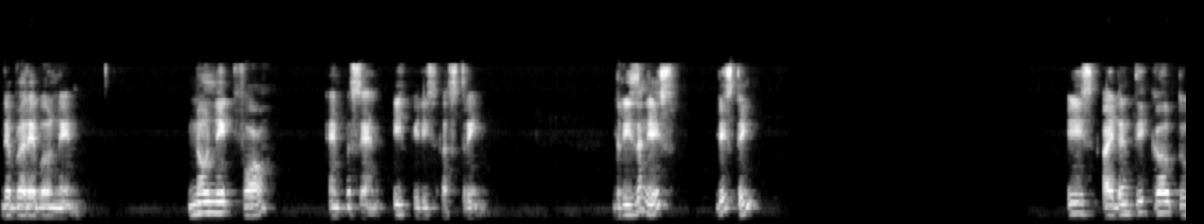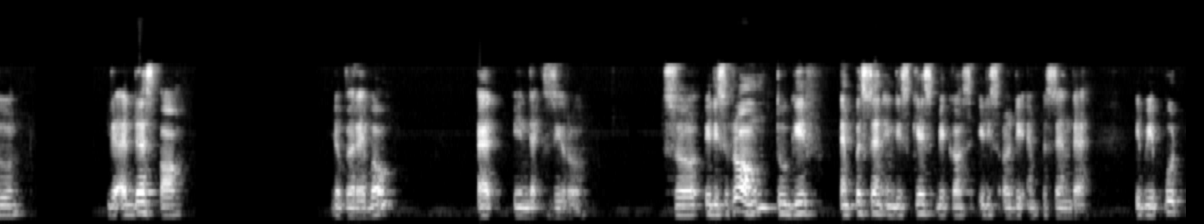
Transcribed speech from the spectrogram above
the variable name. No need for ampersand if it is a string. The reason is this thing is identical to the address of the variable at index 0. So it is wrong to give ampersand in this case because it is already ampersand there. If we put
